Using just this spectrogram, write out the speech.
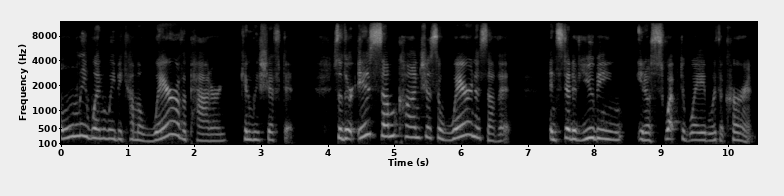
only when we become aware of a pattern can we shift it. So there is some conscious awareness of it instead of you being, you know, swept away with a current.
